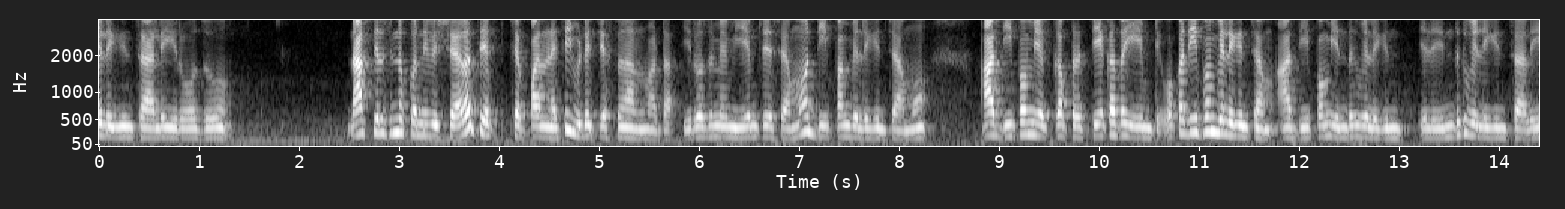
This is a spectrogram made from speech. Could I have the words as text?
వెలిగించాలి ఈరోజు. నాకు తెలిసిన కొన్ని విషయాలు చెప్ చెప్పాలని అయితే వీడియో చేస్తున్నాను అనమాట ఈరోజు మేము ఏం చేసామో దీపం వెలిగించాము. ఆ దీపం యొక్క ప్రత్యేకత ఏమిటి? ఒక దీపం వెలిగించాము. ఆ దీపం ఎందుకు వెలిగి ఎందుకు వెలిగించాలి?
